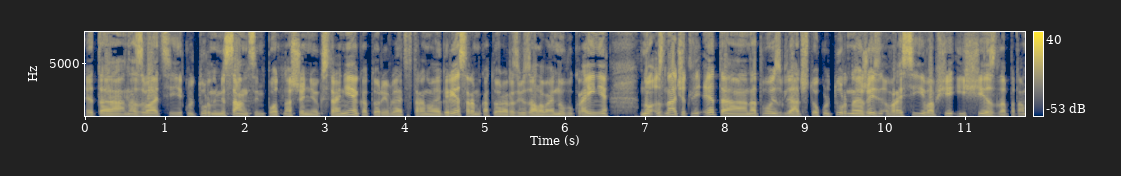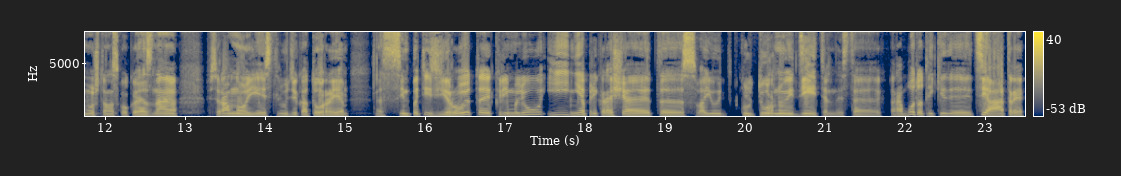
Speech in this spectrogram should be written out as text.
это назвать и культурными санкциями по отношению к стране, которая является страной-агрессором, которая развязала войну в Украине. Но значит ли это, на твой взгляд, что культурная жизнь в России вообще исчезла? Потому что, насколько я знаю, все равно есть люди, которые симпатизируют Кремлю и не прекращают э, свою культурную деятельность. Э, работают ли театры,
